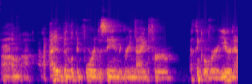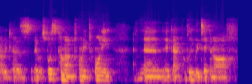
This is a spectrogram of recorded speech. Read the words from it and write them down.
um, I have been looking forward to seeing The Green Knight for I think over a year now because it was supposed to come out in 2020 and then it got completely taken off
